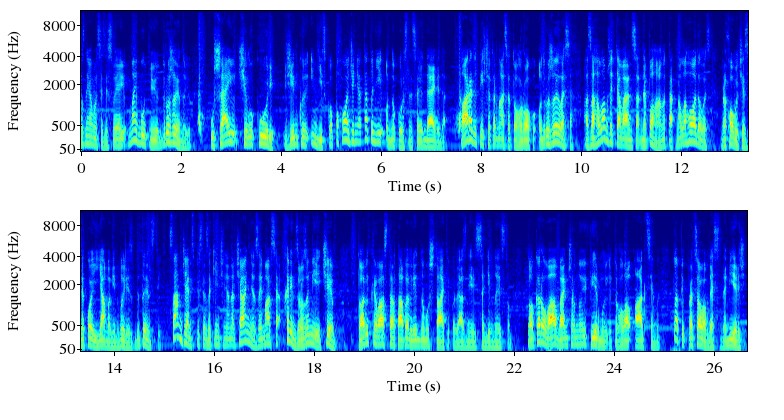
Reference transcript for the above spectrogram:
познайомився зі своєю майбутньою дружиною. Ушею Чілукурі, жінкою індійського походження та тоді однокурсницею Девіда. Пара 2014 року одружилася, а загалом життя Венса непогано так налагодилось, враховуючи з якої ями він виліз в дитинстві. Сам Джеймс після закінчення навчання займався хрін зрозуміє чим. То відкривав стартапи в рідному штаті, пов'язані із садівництвом, то керував венчурною фірмою і торгував акціями, то підпрацьовував десь на біржі.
